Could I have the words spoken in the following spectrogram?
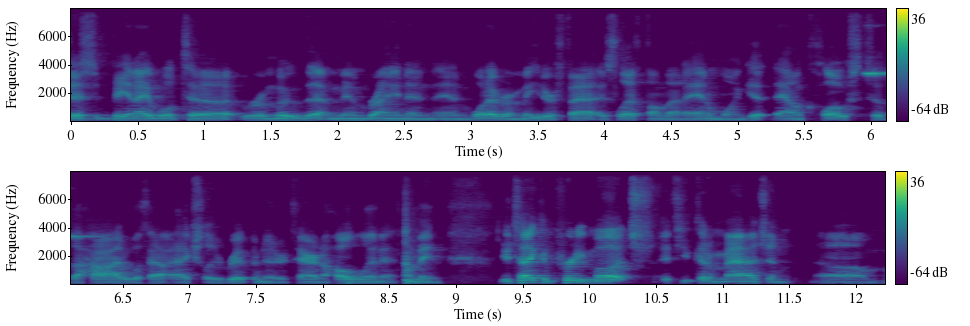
just being able to remove that membrane and, and whatever meat or fat is left on that animal and get down close to the hide without actually ripping it or tearing a hole in it. I mean, you're taking pretty much, if you could imagine, um,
